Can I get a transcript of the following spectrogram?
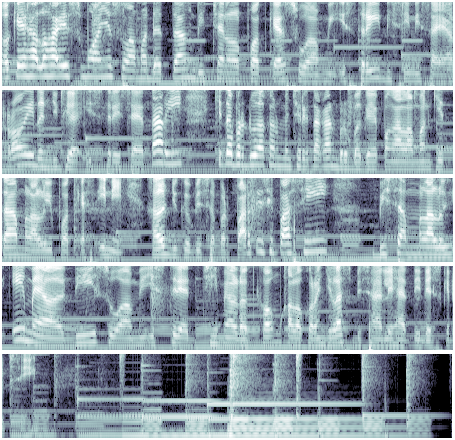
Oke, halo hai semuanya, selamat datang di channel podcast suami istri. Di sini saya Roy dan juga istri saya Tari. Kita berdua akan menceritakan berbagai pengalaman kita melalui podcast ini. Kalian juga bisa berpartisipasi, bisa melalui email di suamiistri@gmail.com. Kalau kurang jelas bisa lihat di deskripsi.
